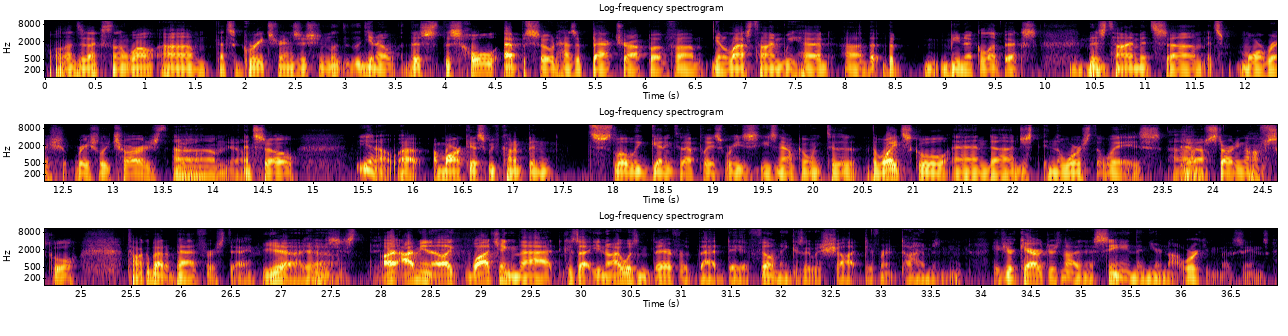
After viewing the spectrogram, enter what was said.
Well, that's excellent. Well, um, that's a great transition. You know, this this whole episode has a backdrop of um, you know last time we had uh, the the Munich Olympics. Mm-hmm. This time it's um, it's more racial, racially charged, Yeah, um, yeah. and so you know, uh, Marcus, we've kind of been slowly getting to that place where he's he's now going to the white school and uh, just in the worst of ways, um, Yeah. starting off school. Talk about a bad first day. Yeah, yeah. just- I, I mean, like watching that because I, you know, I wasn't there for that day of filming because it was shot different times, and if your character's not in a scene, then you're not working those scenes.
